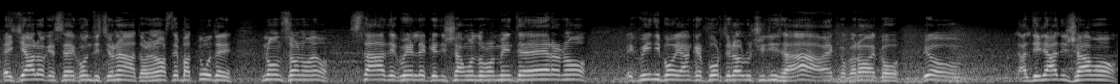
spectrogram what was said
è chiaro che si è condizionato, le nostre battute non sono state quelle che diciamo normalmente erano, e quindi poi anche forse la lucidità, ecco, però ecco, io al di là diciamo,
